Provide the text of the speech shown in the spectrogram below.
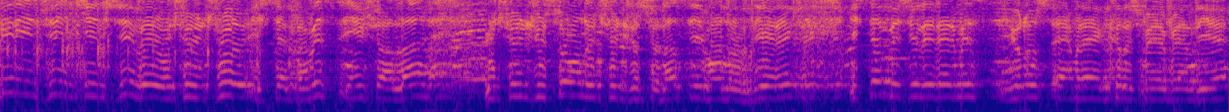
birinci, ikinci ve üçüncü işletmemiz inşallah üçüncüsü, on üçüncüsü nasip olur diyerek işletmecilerimiz Yunus Emre Kılıç Beyefendi'ye,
